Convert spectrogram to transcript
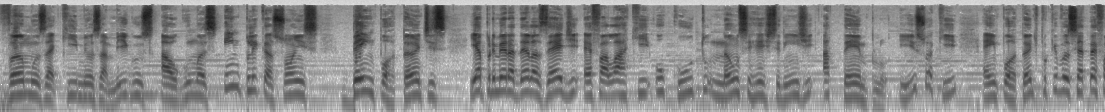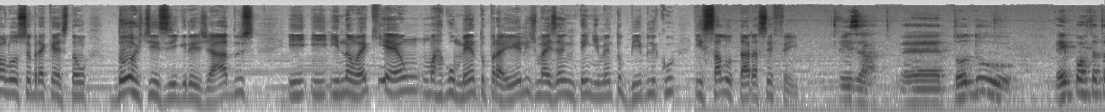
vamos aqui, meus amigos, a algumas implicações bem importantes. E a primeira delas, Ed, é falar que o culto não se restringe a templo. E isso aqui é importante porque você até falou sobre a questão dos desigrejados, e, e, e não é que é um, um argumento para eles, mas é um entendimento bíblico e salutar a ser feito. Exato. É, todo... é importante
